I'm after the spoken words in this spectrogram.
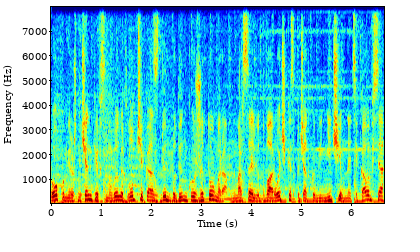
року Мірошниченки всиновили хлопчика з дитбудинку Житомира. Марселю два рочки. Спочатку він нічим не цікавився,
